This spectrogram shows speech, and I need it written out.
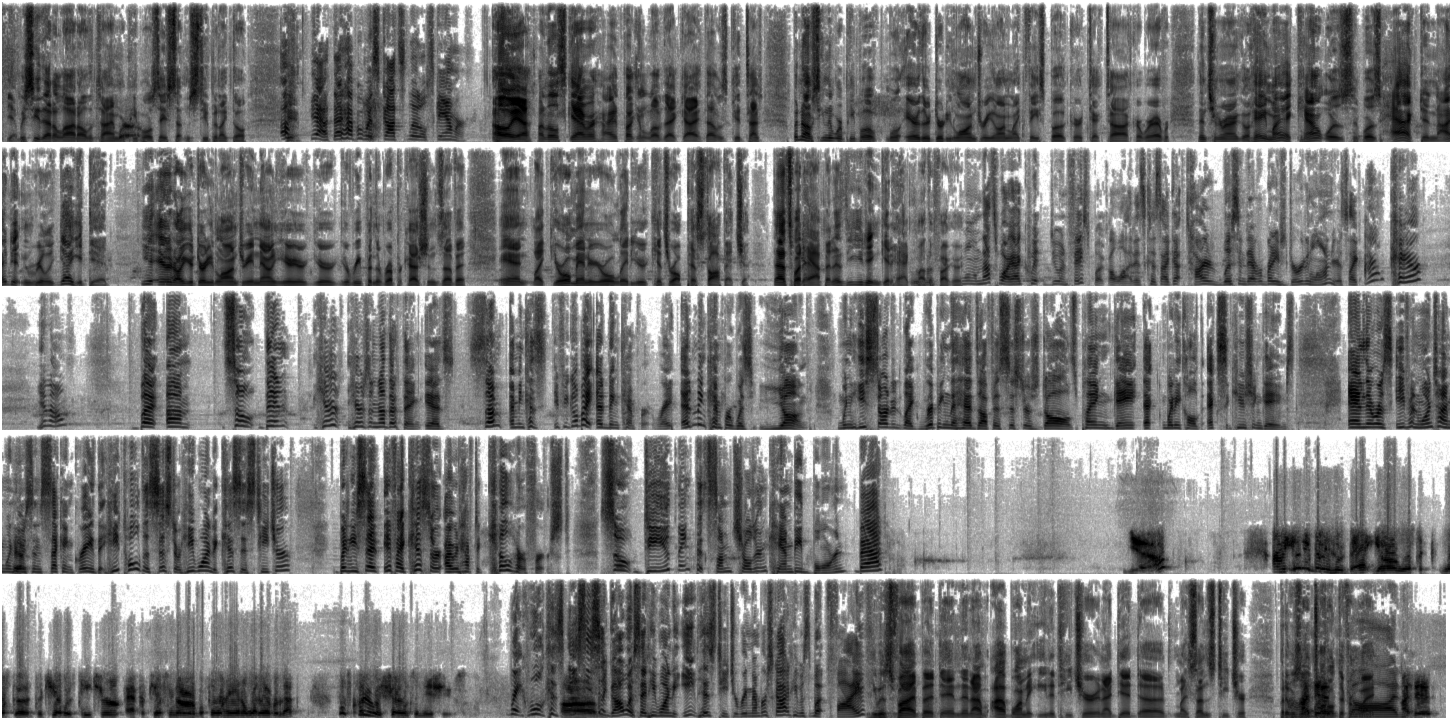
Yeah, we see that a lot all the time where people will say something stupid like they'll. Oh, yeah, that happened with Scott's little scammer. Oh yeah, my little scammer. I fucking love that guy. That was good times. But no, I've seen that where people will air their dirty laundry on like Facebook or TikTok or wherever, then turn around and go, "Hey, my account was was hacked, and I didn't really." Yeah, you did. You aired all your dirty laundry, and now you're you're you're reaping the repercussions of it. And like your old man or your old lady, or your kids are all pissed off at you. That's what happened. Is You didn't get hacked, mm-hmm. motherfucker. Well, and that's why I quit doing Facebook a lot. Is because I got tired of listening to everybody's dirty laundry. It's like I don't care you know. But um, so then here here's another thing is some i mean because if you go by edmund kemper right edmund kemper was young when he started like ripping the heads off his sister's dolls playing game what he called execution games and there was even one time when he was in second grade that he told his sister he wanted to kiss his teacher but he said if i kiss her i would have to kill her first so do you think that some children can be born bad yeah. I mean, anybody who that young wants to wants to, to kill his teacher after kissing her or beforehand or whatever, that that's clearly showing some issues. Right. Well, because um, Sagawa said he wanted to eat his teacher. Remember, Scott? He was what five? He was five, but and then I I wanted to eat a teacher, and I did uh, my son's teacher, but it was oh, in a total different God. way. I did.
